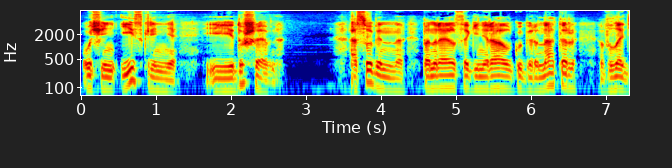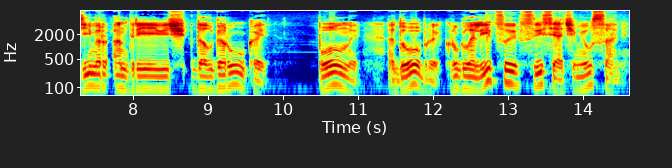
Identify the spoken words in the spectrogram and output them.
очень искренне и душевно. Особенно понравился генерал-губернатор Владимир Андреевич Долгорукой, полный, добрый, круглолицый, с висячими усами.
